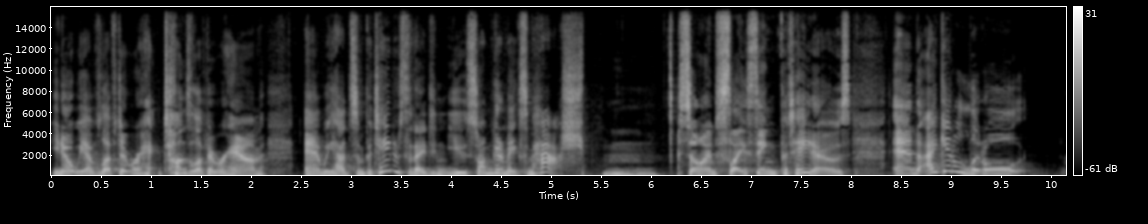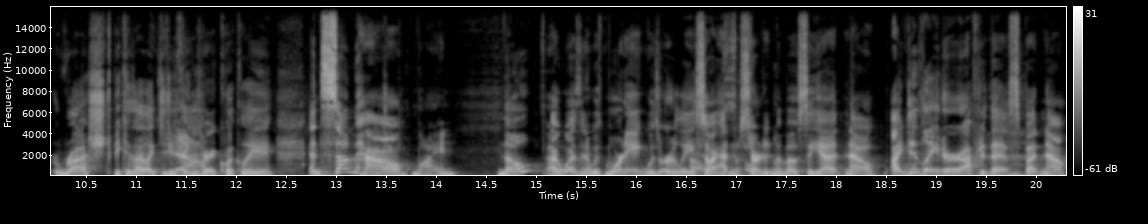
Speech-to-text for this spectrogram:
you know, we have leftover, ha- tons of leftover ham, and we had some potatoes that I didn't use, so I'm going to make some hash. Hmm. So I'm slicing potatoes, and I get a little rushed because I like to do Yeah. things very quickly. And somehow, Wine. No, I oh. wasn't. It was morning. It was early, so I oh, hadn't so. started mimosa yet. No, I did later after this, but no.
